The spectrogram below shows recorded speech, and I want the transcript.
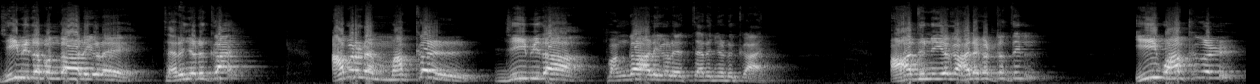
ജീവിത പങ്കാളികളെ തെരഞ്ഞെടുക്കാൻ അവരുടെ മക്കൾ ജീവിത പങ്കാളികളെ തെരഞ്ഞെടുക്കാൻ. ആധുനിക കാലഘട്ടത്തിൽ ഈ വാക്കുകൾ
